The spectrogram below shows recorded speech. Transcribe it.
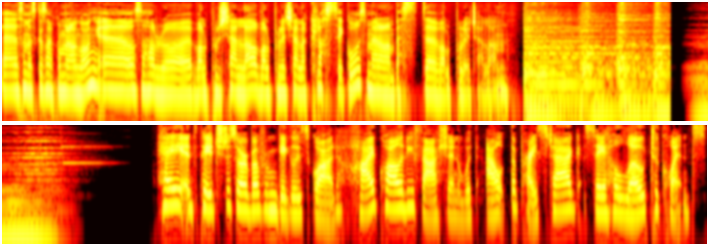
eh, som vi skal snakke om en annen gang. Eh, og så har du da Valpolicella og Valpolicella Classico, som er den beste Valpolicellaen. Hey, it's Paige DeSorbo from Giggly Squad. High quality fashion without the price tag. Say hello to Quince.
